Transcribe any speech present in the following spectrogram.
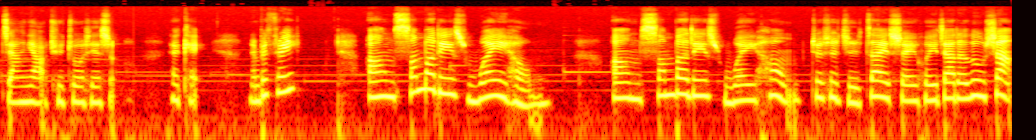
将要去做些什么。Okay, number three, on somebody's way home. On somebody's way home 就是指在谁回家的路上。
